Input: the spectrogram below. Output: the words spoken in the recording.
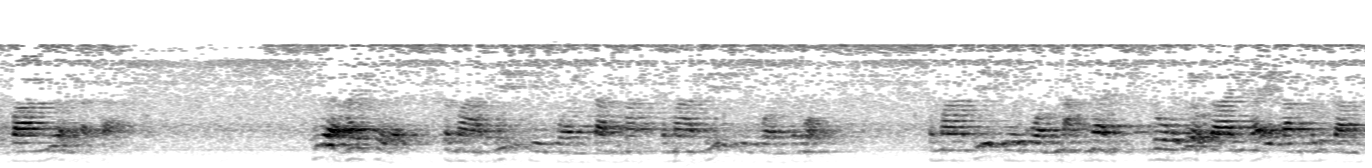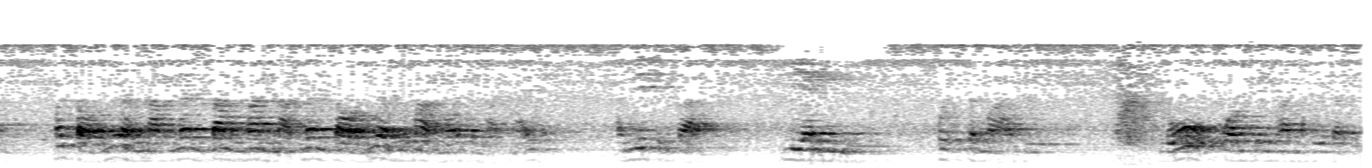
มณ์บางเรื่องต่างๆเพื่อให้เกิดสมาธิคือความตั้งมั่นสมาธิคือความสงบสมาธิคือความหนักแน่นโดยเรื่องการใช้ทำบริกรรมมันต่อเนื่องหนักแน่นตั้งมั่นหนักแน่นต่อเนื่องมากน้อยขนาดไหนอันนี้เป็นการเรียนฝึกสมาธิรู้ความเป็นธรรมคือสติ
